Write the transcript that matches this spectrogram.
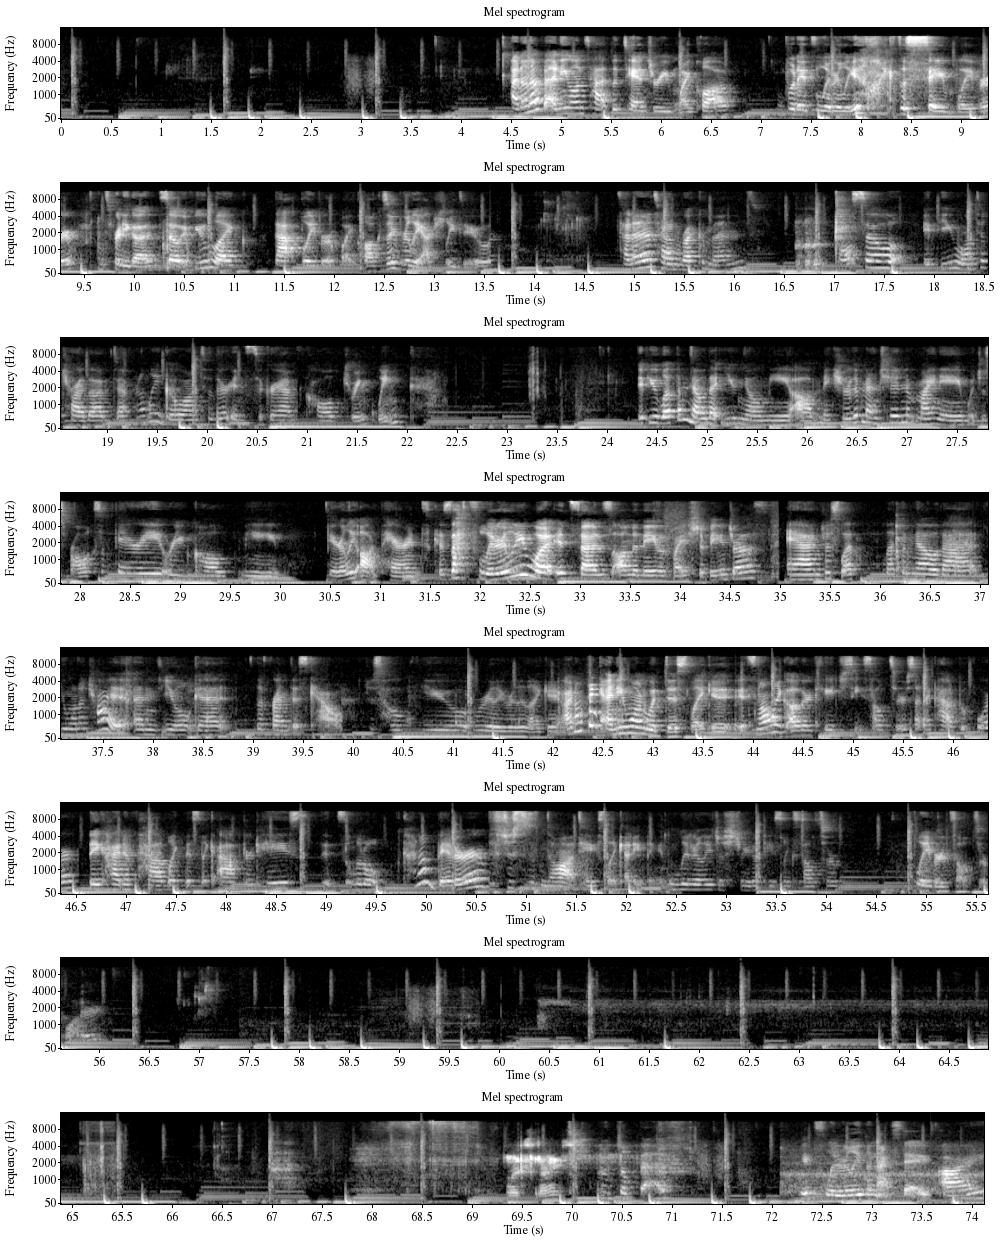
I don't know if anyone's had the tangerine white claw, but it's literally like the same flavor. It's pretty good. So if you like that flavor of white claw, because I really actually do, 10 out of 10 recommend. Also, if you want to try them, definitely go onto their Instagram called Drink Wynk. If you let them know that you know me, um, make sure to mention my name, which is Frolicsome Fairy, or you can call me Fairly Odd Parents, because that's literally what it says on the name of my shipping address. And just let let them know that you want to try it, and you'll get the friend discount. Just hope you really, really like it. I don't think anyone would dislike it. It's not like other THC seltzers that I've had before. They kind of have like this like aftertaste. It's a little kind of bitter. This just does not taste like anything. It literally just straight up tastes like seltzer, flavored seltzer water. Looks nice. It's the best. It's literally the next day. I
